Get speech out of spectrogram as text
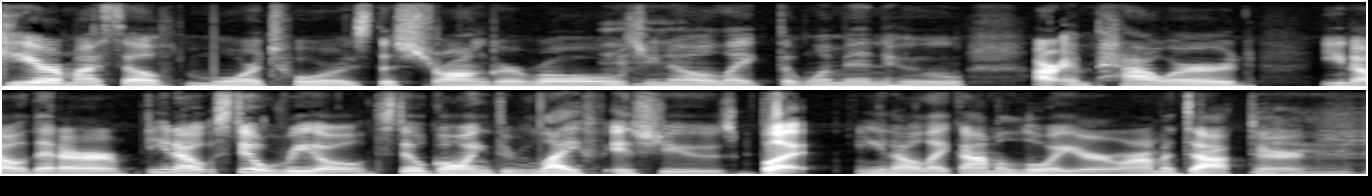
gear myself more towards the stronger roles, you Mhm. know, like the women who are empowered, you know, that are, you know, still real, still going through life issues, but you know, like I'm a lawyer or I'm a doctor, Mhm.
